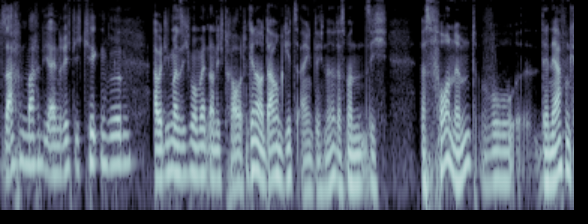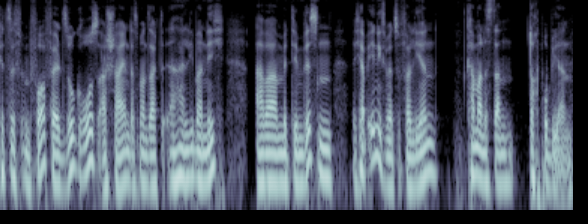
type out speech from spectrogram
Sachen machen, die einen richtig kicken würden, aber die man sich im Moment noch nicht traut. Genau, darum geht's eigentlich, ne? Dass man sich was vornimmt, wo der Nervenkitzel im Vorfeld so groß erscheint, dass man sagt, ah, lieber nicht. Aber mit dem Wissen, ich habe eh nichts mehr zu verlieren, kann man es dann doch probieren.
